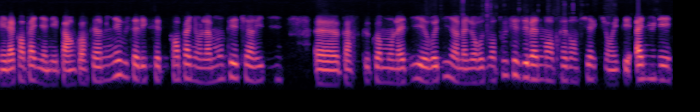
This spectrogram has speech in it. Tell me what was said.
Mais la campagne elle n'est pas encore terminée. Vous savez que cette campagne, on l'a montée Charity euh, parce que, comme on l'a dit et redit, hein, malheureusement, tous ces événements en présentiel qui ont été annulés,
